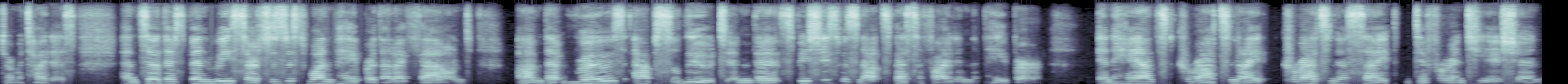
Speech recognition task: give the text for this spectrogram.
dermatitis. And so there's been research, there's just one paper that I found um, that rose absolute, and the species was not specified in the paper, enhanced keratinocyte, keratinocyte differentiation.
